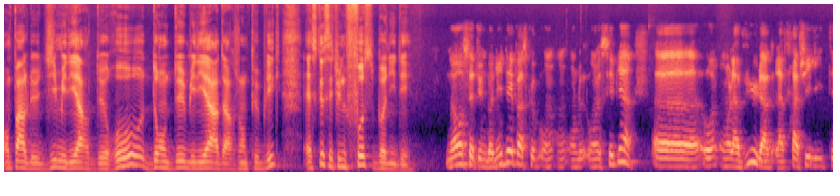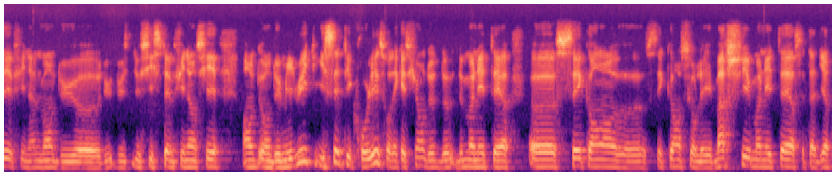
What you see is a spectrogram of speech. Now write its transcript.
On parle de 10 milliards d'euros, dont 2 milliards d'argent public. Est-ce que c'est une fausse bonne idée? Non, c'est une bonne idée parce qu'on on, le sait bien. Euh, on, l'a vu, la, fragilité finalement du, euh, du, système financier en, 2008, il s'est écroulé sur des questions de, monétaire. Euh, c'est quand, quand sur les marchés monétaires, c'est-à-dire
